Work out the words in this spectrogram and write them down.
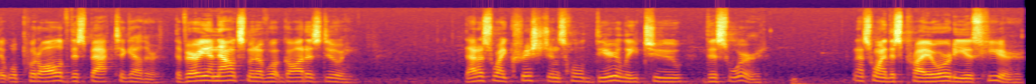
that will put all of this back together. The very announcement of what God is doing. That is why Christians hold dearly to this word. And that's why this priority is here.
